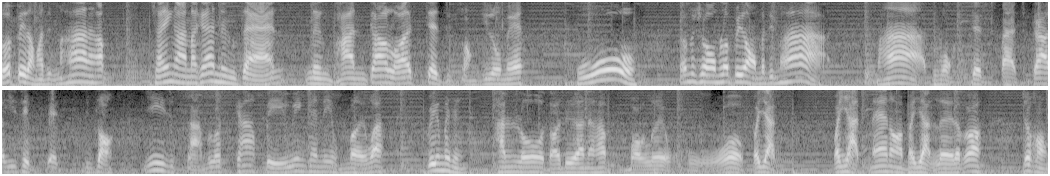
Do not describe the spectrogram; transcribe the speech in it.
รถปี 2015 นะครับ ใช้งานมาแค่ 1 1 9 7 2 กิโลเมตรโอ้ท่านผู้ชมรถปี 2015 15 16 17 18 19 20 21 22 23 รถ 9 ปี วิ่งแค่นี้ผมเลยว่าวิ่งไม่ถึงพันโลต่อเดือนนะครับ บอกเลย โอ้โห ประหยัดประหยัดแน่นอนประหยัดเลย แล้วก็เจ้าของ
